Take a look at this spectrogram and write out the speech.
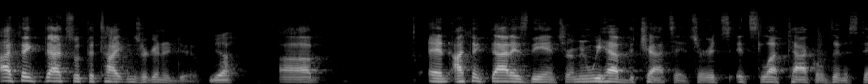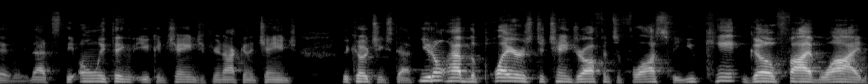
I think that's what the Titans are going to do. Yeah. Uh, and I think that is the answer. I mean, we have the chat's answer. It's it's left tackle Dennis Daley. That's the only thing that you can change if you're not going to change the coaching staff. You don't have the players to change your offensive philosophy. You can't go five wide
